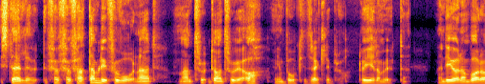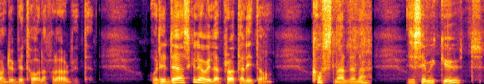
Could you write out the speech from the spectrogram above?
istället för författaren blir förvånad. Man tro, de tror att ah, min bok är tillräckligt bra, då ger de ut den. Men det gör de bara om du betalar för arbetet. Och det där skulle jag vilja prata lite om. Kostnaderna. Det ser mycket ut.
